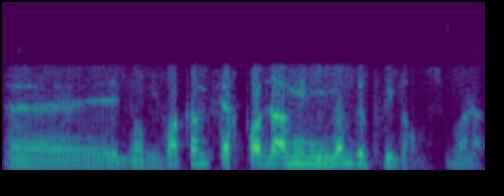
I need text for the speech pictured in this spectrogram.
donc il doit quand même faire preuve d'un minimum de prudence. Voilà.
